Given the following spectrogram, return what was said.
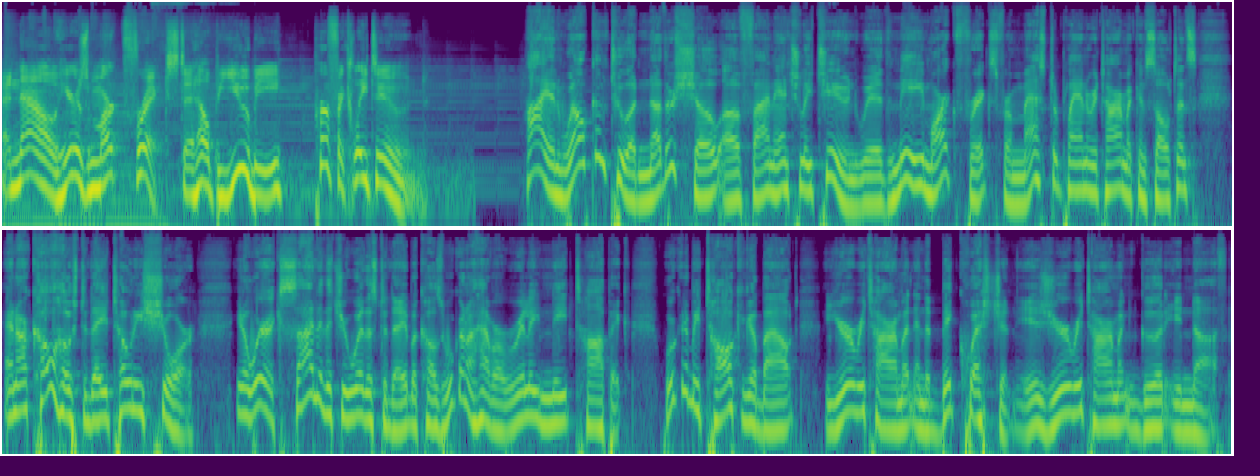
And now here's Mark Fricks to help you be perfectly tuned. Hi, and welcome to another show of Financially Tuned with me, Mark Fricks from Master Plan Retirement Consultants, and our co host today, Tony Shore. You know, we're excited that you're with us today because we're going to have a really neat topic. We're going to be talking about your retirement and the big question is your retirement good enough?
